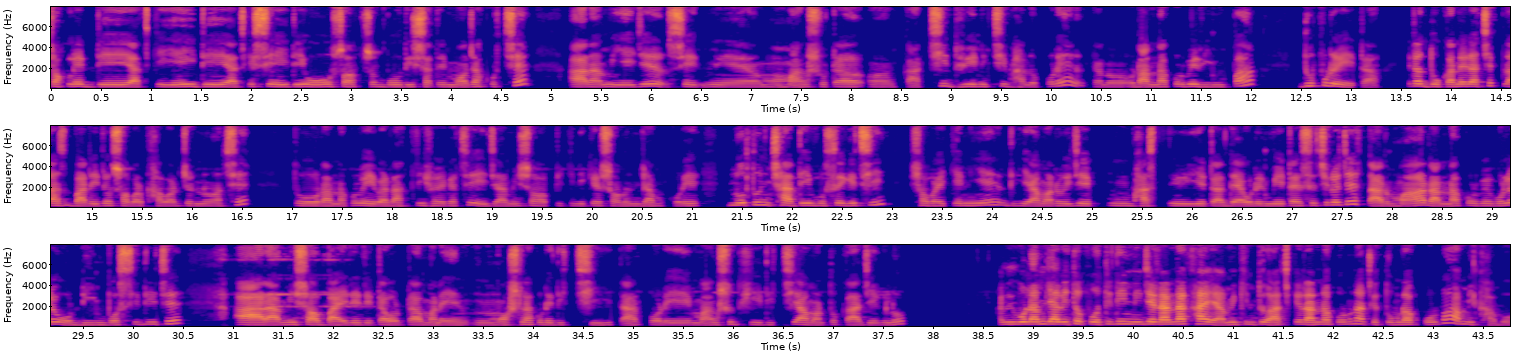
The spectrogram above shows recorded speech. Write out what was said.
চকলেট ডে, আজকে এই ডে, আজকে সেই ডে। ও সব সব বৌদির সাথে মজা করছে। আর আমি এই যে সে মাংসটা কাটছি, ধুয়ে নিচ্ছি ভালো করে। কেন, রান্না করবে রিম্পা। দুপুরে এটা। এটা দোকানের আছে প্লাস বাড়িরও সবার খাওয়ার জন্য আছে। তো রান্না করবে, এবার রাত্রি হয়ে গেছে, এই যে আমি সব পিকনিকের সরঞ্জাম করে নতুন ছাদে বসে গেছি সবাইকে নিয়ে। দিয়ে আমার ওই যে ভাস্তি, ইয়েটা, দেওরের মেয়েটা এসেছিল যে, তার মা রান্না করবে বলে ও ডিম বসিয়ে দিয়েছে। আর আমি সব বাইরের এটা ওটা মানে মশলা করে দিচ্ছি, তারপরে মাংস ধুয়ে দিচ্ছি, আমার তো কাজ এগুলো। আমি বললাম যে, আমি তো প্রতিদিন নিজে রান্না খাই, আমি কিন্তু আজকে রান্না করব না, আজকে তোমরা করব, আমি খাব।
